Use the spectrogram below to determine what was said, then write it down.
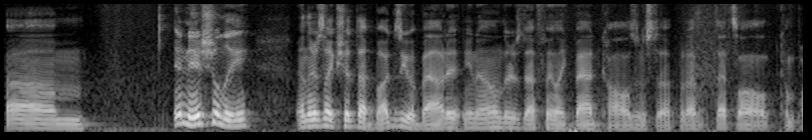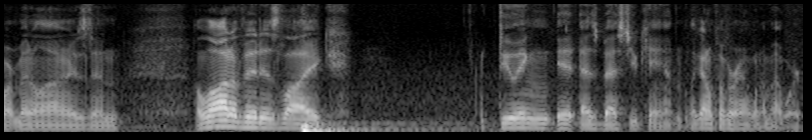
um, initially, and there's like shit that bugs you about it. You know, there's definitely like bad calls and stuff, but I've, that's all compartmentalized, and a lot of it is like doing it as best you can. Like I don't fuck around when I'm at work.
